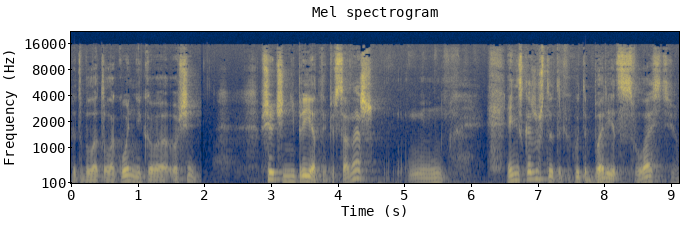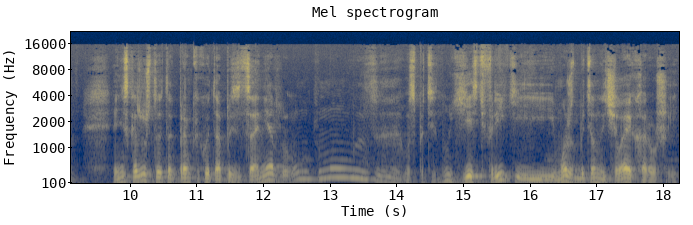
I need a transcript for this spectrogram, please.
это была Толоконникова. Вообще, вообще очень неприятный персонаж. Я не скажу, что это какой-то борец с властью. Я не скажу, что это прям какой-то оппозиционер. Ну, ну, господи, ну, есть фрики, и, может быть, он и человек хороший.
